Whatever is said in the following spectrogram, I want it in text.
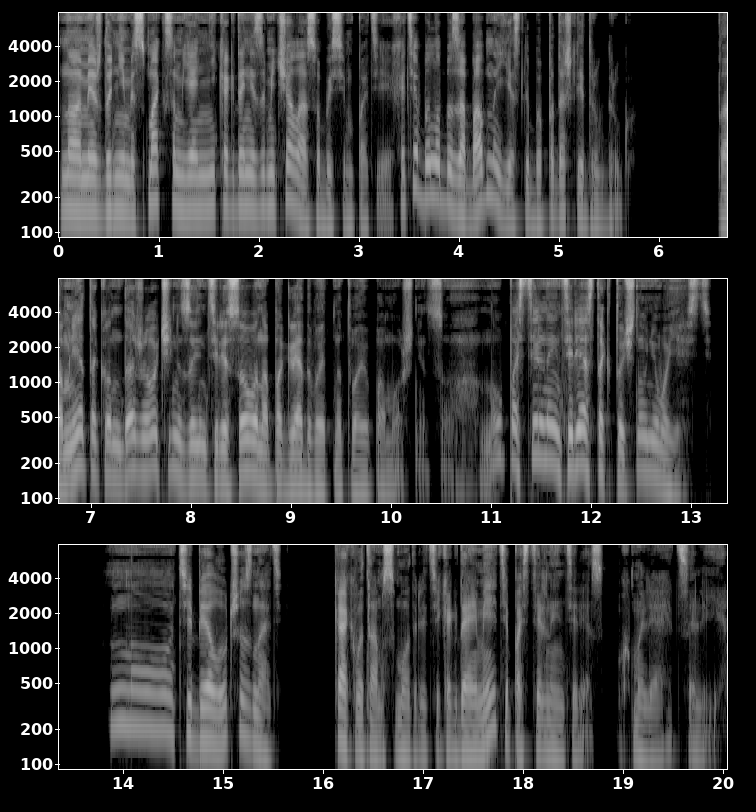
Но между ними с Максом я никогда не замечала особой симпатии, хотя было бы забавно, если бы подошли друг к другу. По мне, так он даже очень заинтересованно поглядывает на твою помощницу. Ну, постельный интерес так точно у него есть. Ну, тебе лучше знать. Как вы там смотрите, когда имеете постельный интерес? Ухмыляется Лия.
